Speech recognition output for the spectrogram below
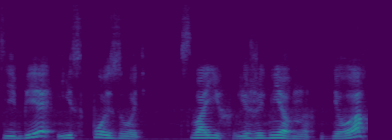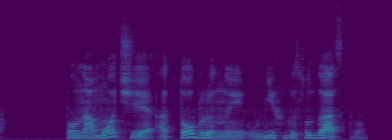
себе и использовать в своих ежедневных делах полномочия, отобранные у них государством.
